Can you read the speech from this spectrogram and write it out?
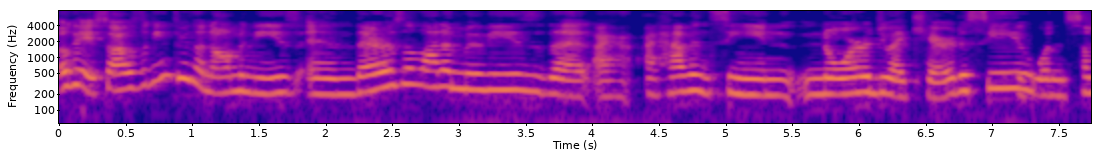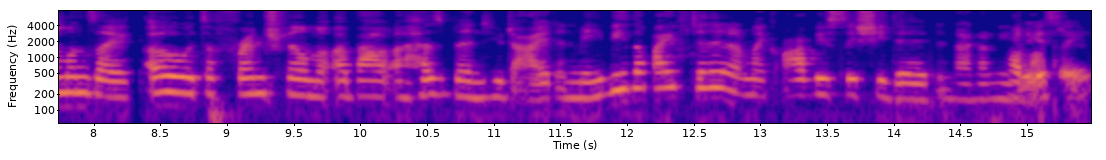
okay, so I was looking through the nominees, and there's a lot of movies that I I haven't seen, nor do I care to see. Mm-hmm. When someone's like, "Oh, it's a French film about a husband who died, and maybe the wife did it," I'm like, "Obviously, she did, and I don't need Obviously. to.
